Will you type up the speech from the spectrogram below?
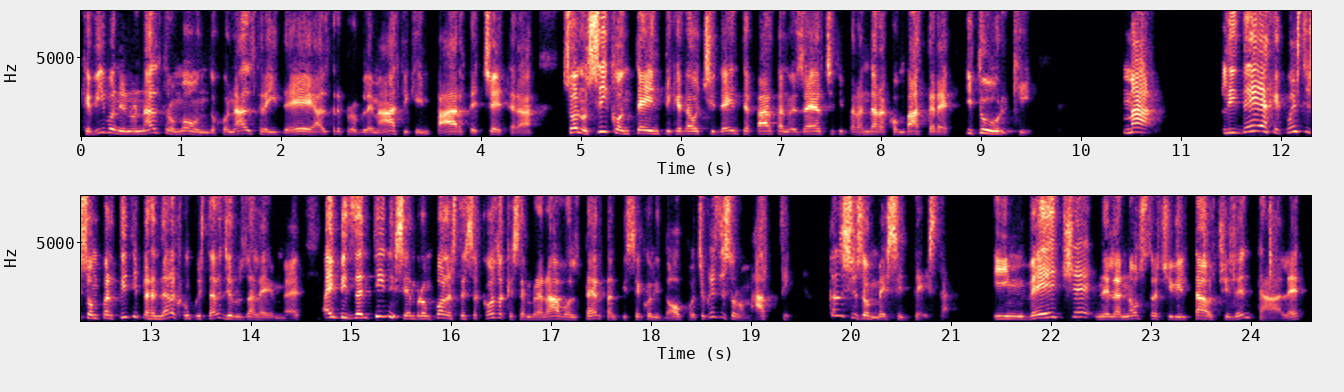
che vivono in un altro mondo, con altre idee, altre problematiche in parte, eccetera, sono sì contenti che da Occidente partano eserciti per andare a combattere i turchi, ma l'idea che questi sono partiti per andare a conquistare Gerusalemme, ai bizantini sembra un po' la stessa cosa che sembrerà a Voltaire tanti secoli dopo, cioè questi sono matti, cosa si sono messi in testa? Invece nella nostra civiltà occidentale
